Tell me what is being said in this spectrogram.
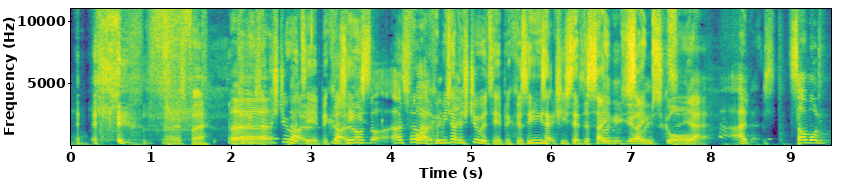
That's fair. Can we have a steward no, here because no, he's. Not- that's No, no, can we just have a steward here because he's actually said the same same It's- score. Yeah, and someone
